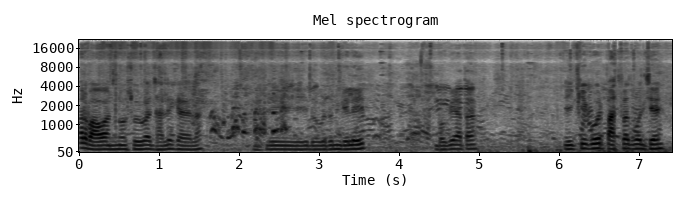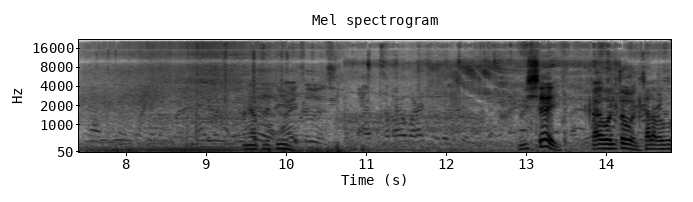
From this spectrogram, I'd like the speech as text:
तर भावांनो सुरुवात झाली खेळायला. आपली दोघं जण गेले बघूया आता. एक एक ओव्हर पाच पाच बॉलचे आहे. आणि आपली टीम. विषय? काय बोलतो? बोल चला बघू.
